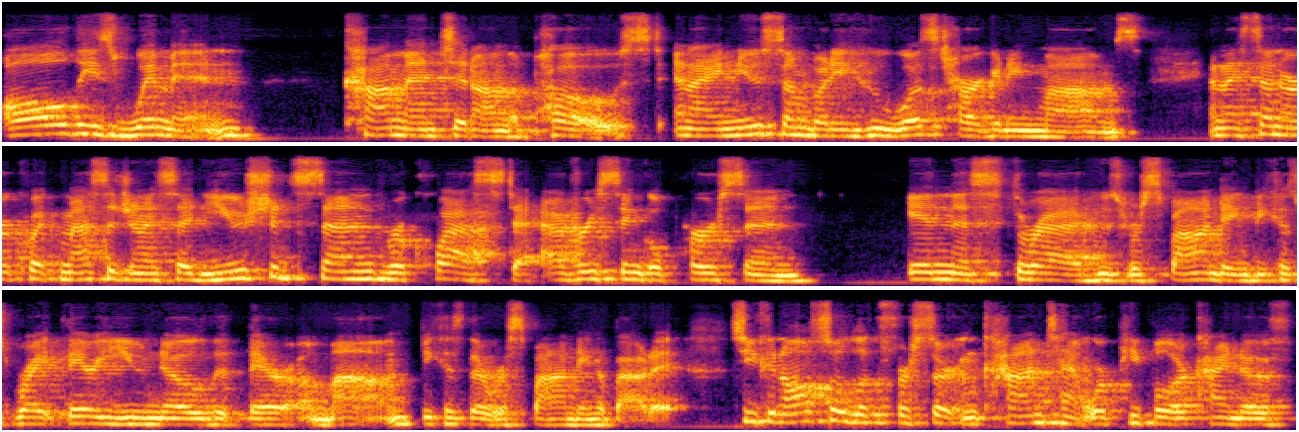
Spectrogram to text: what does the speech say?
all these women commented on the post. And I knew somebody who was targeting moms. And I sent her a quick message and I said, You should send requests to every single person in this thread who's responding because right there you know that they're a mom because they're responding about it. So you can also look for certain content where people are kind of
